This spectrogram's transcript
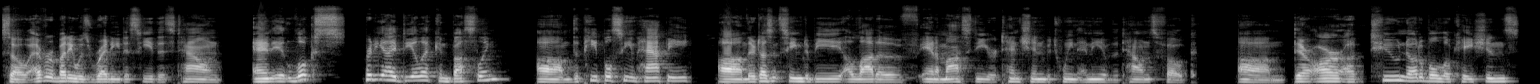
So everybody was ready to see this town, and it looks pretty idyllic and bustling. Um, the people seem happy. Um, there doesn't seem to be a lot of animosity or tension between any of the townsfolk. Um, there are uh, two notable locations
